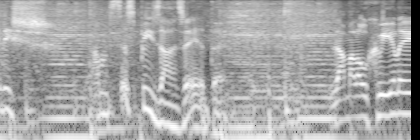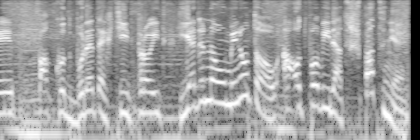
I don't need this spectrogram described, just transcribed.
Když tam se spíš zahřejete. Za malou chvíli, pokud budete chtít projít jednou minutou a odpovídat špatně,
